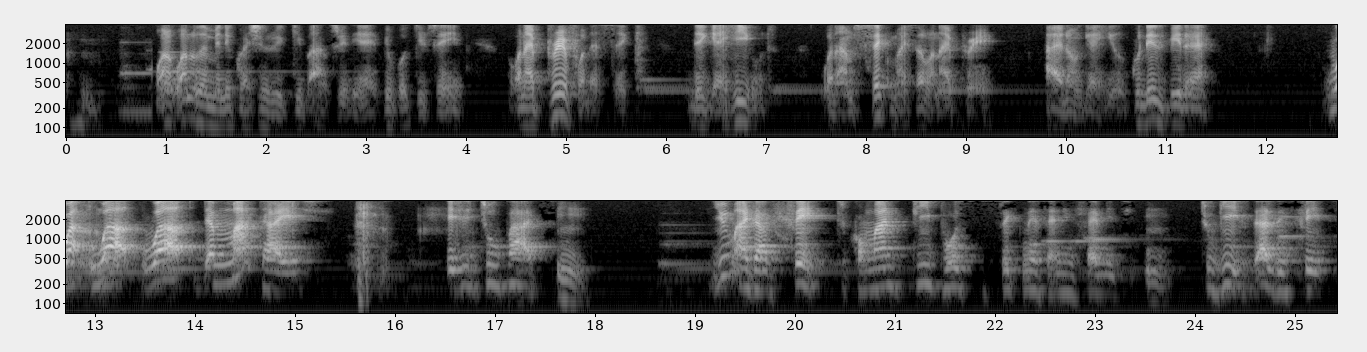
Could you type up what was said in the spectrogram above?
Mm-hmm. One, one of the many questions we keep answering here, people keep saying, when I pray for the sick, they get healed. When I'm sick myself and I pray, I don't get healed. Could this be the Well, well, well, the matter is, is in two parts. Mm. You might have faith to command people's sickness and infirmity Mm. to give. That's the faith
